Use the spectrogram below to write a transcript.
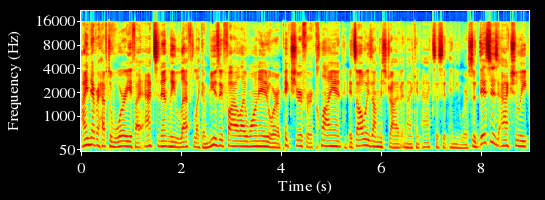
I never have to worry if I accidentally left like a music file I wanted or a picture for a client. It's always on this drive and I can access it anywhere. So this is actually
